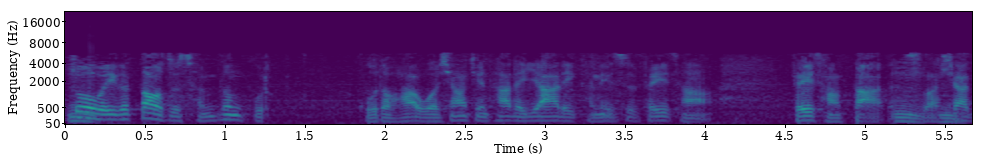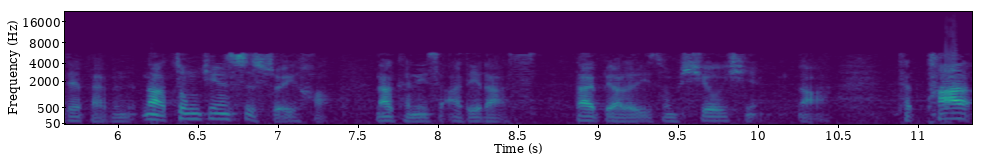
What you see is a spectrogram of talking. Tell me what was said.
作为一个道指成分股股的话，我相信它的压力肯定是非常非常大的，是吧？下跌百分之那中间是谁好？那肯定是阿迪达斯，代表了一种休闲啊。它它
